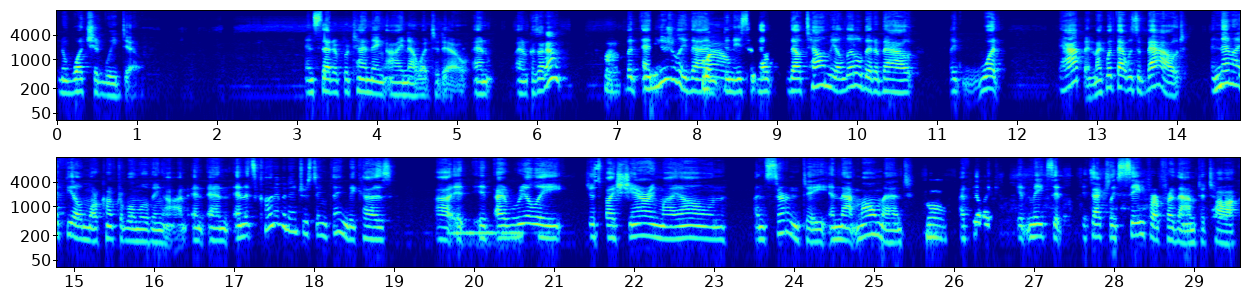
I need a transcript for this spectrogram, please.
You know, what should we do? Instead of pretending I know what to do. And and because I don't. But and usually then wow. Denise they'll they'll tell me a little bit about like what happened, like what that was about and then I feel more comfortable moving on. And and and it's kind of an interesting thing because uh, it, it, I really, just by sharing my own uncertainty in that moment, mm. I feel like it makes it, it's actually safer for them to talk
